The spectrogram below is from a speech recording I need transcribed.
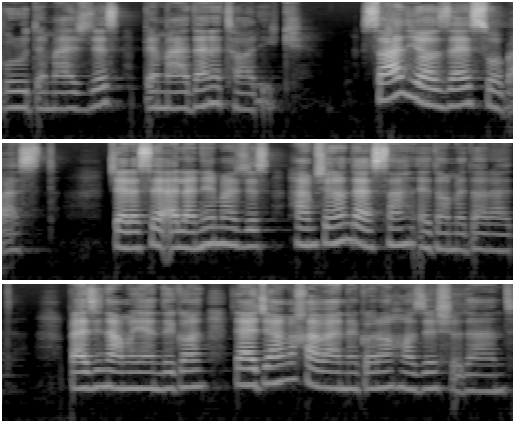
ورود مجلس به معدن تاریک ساعت 11 صبح است. جلسه علنی مجلس همچنان در صحن ادامه دارد. بعضی نمایندگان در جمع خبرنگاران حاضر شدند.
